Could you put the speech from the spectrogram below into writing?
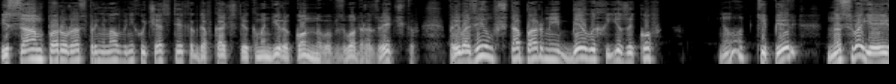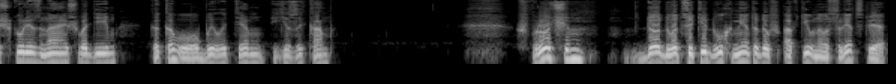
И сам пару раз принимал в них участие, когда в качестве командира конного взвода разведчиков привозил в штаб армии белых языков. Ну, теперь на своей шкуре знаешь, Вадим, каково было тем языкам. Впрочем, до двадцати двух методов активного следствия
